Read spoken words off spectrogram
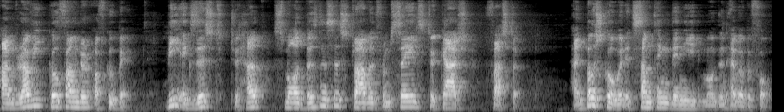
I'm Ravi, co-founder of Coupe. We exist to help small businesses travel from sales to cash faster. And post-COVID, it's something they need more than ever before.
